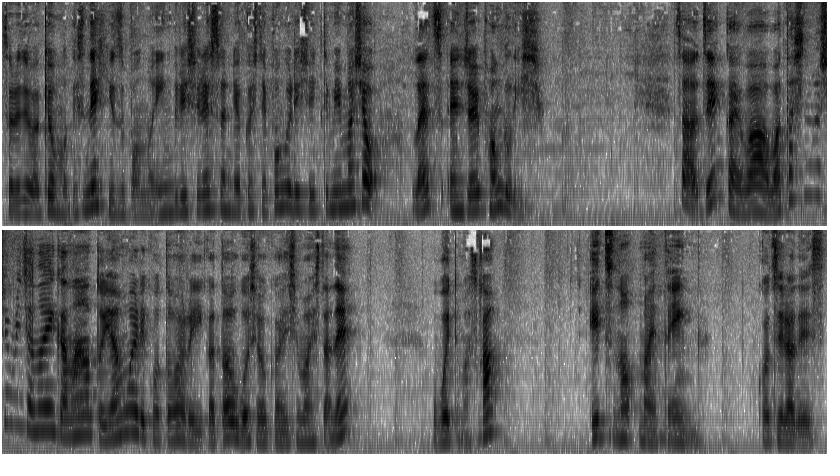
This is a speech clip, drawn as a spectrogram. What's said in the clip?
それでは今日もですねゆずぽんの English lesson 略してポングリッシュいってみましょう。Let's enjoy Ponglish. さあ前回は私の趣味じゃないかなとやんわり断る言い方をご紹介しましたね。覚えてますか？It's not my thing. こちらです、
